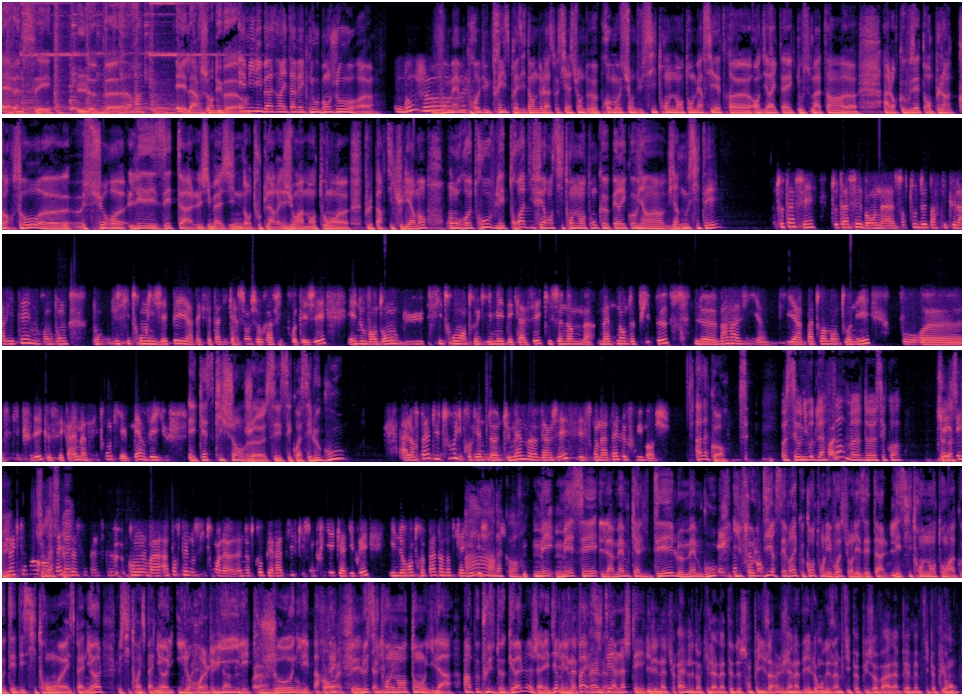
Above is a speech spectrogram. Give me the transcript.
RMC, le beurre et l'argent du beurre. Émilie Bazin est avec nous. Bonjour. Bonjour. Vous-même productrice, présidente de l'association de promotion du citron de Menton. Merci d'être euh, en direct avec nous ce matin, euh, alors que vous êtes en plein corso euh, sur les étals. J'imagine dans toute la région à Menton euh, plus particulièrement, on retrouve les trois différents citrons de Menton que Perico vient vient de nous citer? Tout à fait, tout à fait. Bon, on a surtout deux particularités. Nous vendons donc du citron IGP avec cette indication géographique protégée et nous vendons du citron entre guillemets déclassé qui se nomme maintenant depuis peu le Maravi, qui est un patois mentonné pour euh, stipuler que c'est quand même un citron qui est merveilleux. Et qu'est-ce qui change? C'est c'est quoi? C'est le goût? Alors pas du tout, ils proviennent d'un- du même verger, c'est ce qu'on appelle le fruit moche. Ah d'accord. Euh, C'est au niveau de la forme de. C'est quoi? Exactement. En fait, c'est parce que quand on va apporter nos citrons à, la- à notre coopérative qui sont triés, calibrés, ils ne rentrent pas dans notre cahier des Ah, charges. d'accord. Mais, mais c'est la même qualité, le même goût. Il faut le dire, c'est vrai que quand on les voit sur les étals, les citrons de menton à côté des citrons euh, espagnols, le citron espagnol, il reluit, il est tout jaune, il est parfait. Formaté, le citron de menton, il a un peu plus de gueule, j'allais dire, mais il ne faut pas naturel. hésiter à l'acheter. Il est naturel, donc il a la tête de son paysage. Il y en a des longs, des un petit peu plus ovales, un, peu, un petit peu plus ronds.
